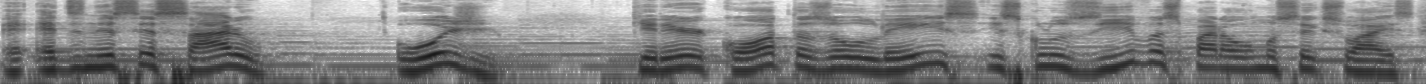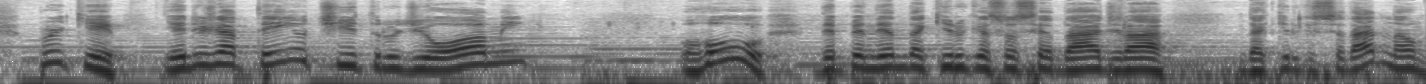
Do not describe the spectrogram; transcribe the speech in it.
é, é desnecessário hoje querer cotas ou leis exclusivas para homossexuais. Por quê? Ele já tem o título de homem, ou dependendo daquilo que a sociedade lá. Daquilo que a sociedade não.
